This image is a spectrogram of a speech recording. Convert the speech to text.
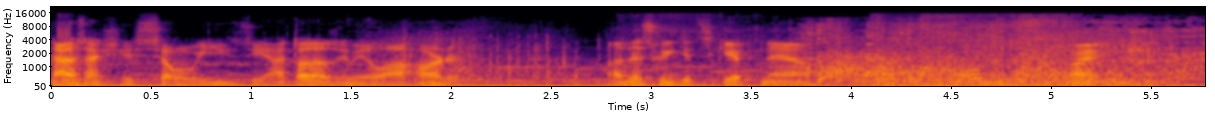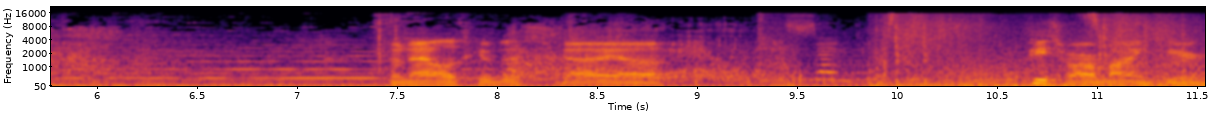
That was actually so easy. I thought that was gonna be a lot harder. Uh, this we could skip now. Alright. So now let's give this guy a piece of our mind here.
